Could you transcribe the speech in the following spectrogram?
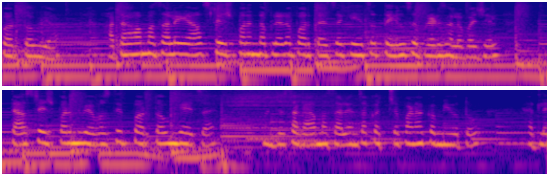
परतवूया. आता हा मसाला या स्टेजपर्यंत आपल्याला परतायचा आहे की ह्याचं तेल सेपरेट झालं पाहिजे. त्या स्टेजपर्यंत व्यवस्थित परतवून घ्यायचं आहे. म्हणजे सगळ्या मसाल्यांचा कच्चेपणा कमी होतो. ह्यातले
